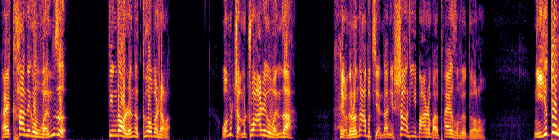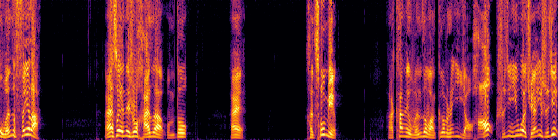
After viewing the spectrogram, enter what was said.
哎，看那个蚊子叮到人的胳膊上了，我们怎么抓这个蚊子？有的时候那不简单，你上去一巴掌把它拍死不就得了吗？你一动，蚊子飞了。哎，所以那时候孩子我们都，哎，很聪明。啊，看那蚊子往胳膊上一咬，好，使劲一握拳，一使劲，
